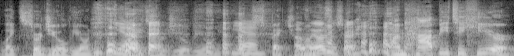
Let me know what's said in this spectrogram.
Like Sergio Leone. the Yeah. great Sergio Leone. I Yeah. respect you, I was my like, I man. wasn't sure. I'm happy to hear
